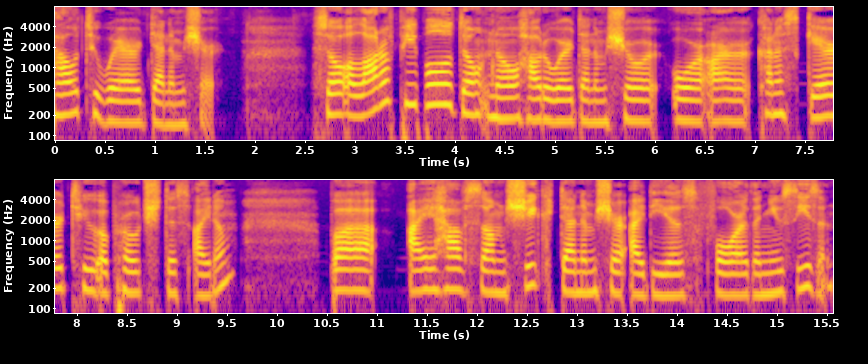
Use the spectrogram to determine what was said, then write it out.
how to wear denim shirt. So a lot of people don't know how to wear denim shirt or are kind of scared to approach this item. But I have some chic denim shirt ideas for the new season.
